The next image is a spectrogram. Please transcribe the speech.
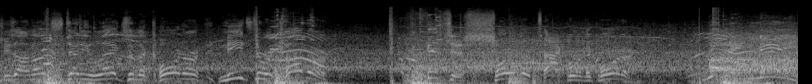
She's on unsteady legs in the corner, needs to recover. Vicious shoulder tackle in the corner. Running knee.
